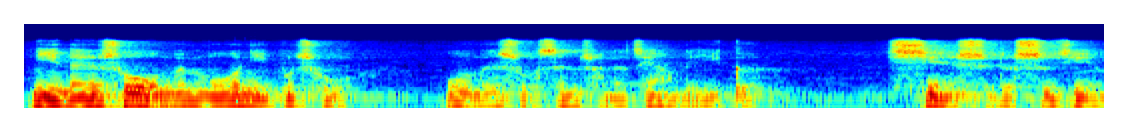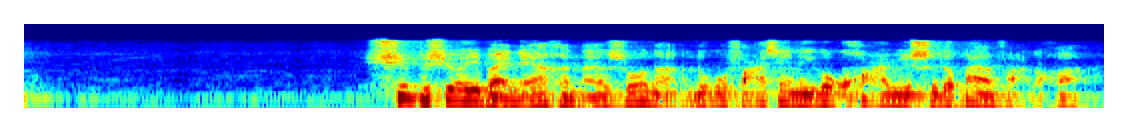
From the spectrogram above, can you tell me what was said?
你能说我们模拟不出我们所生存的这样的一个？现实的世界需不需要一百年很难说呢。如果发现了一个跨越式的办法的话，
